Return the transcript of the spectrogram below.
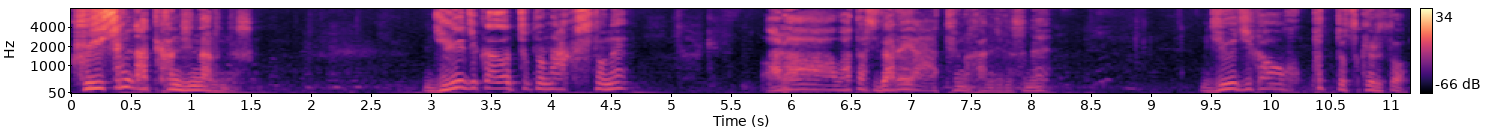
クリスチャンだって感じになるんです。十字架をちょっとなくすとねあら私誰やっていうような感じですね。十字架をプッとつけると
